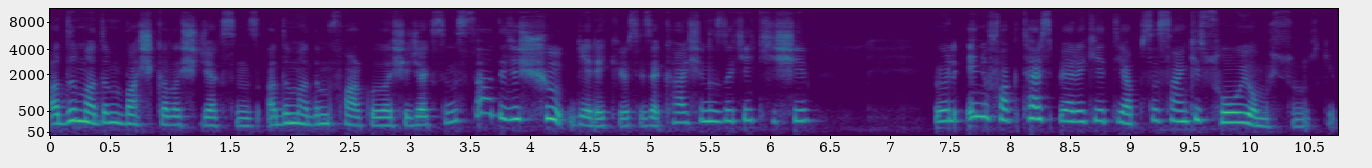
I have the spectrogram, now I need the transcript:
adım adım başkalaşacaksınız. Adım adım farklılaşacaksınız. Sadece şu gerekiyor size. Karşınızdaki kişi böyle en ufak ters bir hareket yapsa sanki soğuyormuşsunuz gibi.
